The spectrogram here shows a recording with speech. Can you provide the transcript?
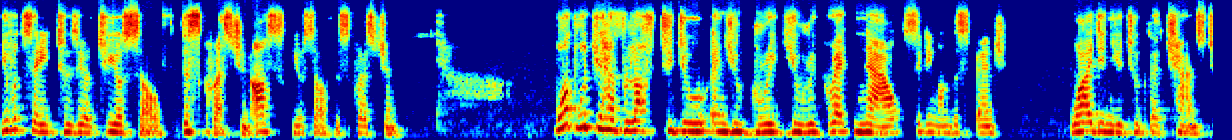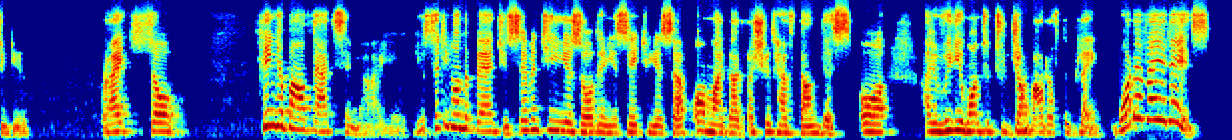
you would say to, your, to yourself this question, ask yourself this question. What would you have loved to do and you, you regret now sitting on this bench? Why didn't you took that chance to do? Right? So Think about that scenario. You're sitting on the bench, you're 70 years old, and you say to yourself, Oh my God, I should have done this. Or I really wanted to jump out of the plane. Whatever it is,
